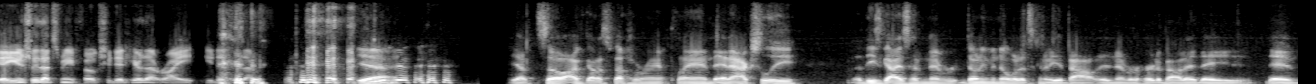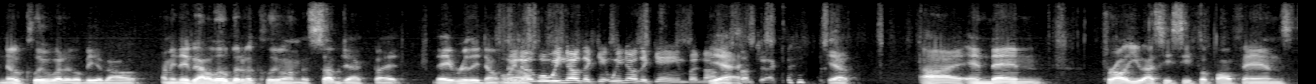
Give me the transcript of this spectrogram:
Yeah, usually that's me, folks. You did hear that right. You did hear that. yeah, Yep. So I've got a special rant planned, and actually, these guys have never don't even know what it's going to be about. They've never heard about it. They they have no clue what it'll be about. I mean, they've got a little bit of a clue on the subject, but they really don't we know. Well, we know the we know the game, but not Yeah. the subject. Yep. Uh, and then for all you SEC football fans,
